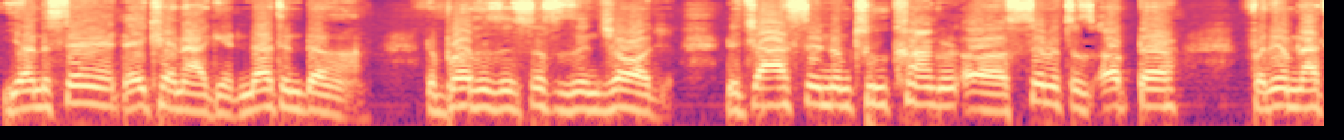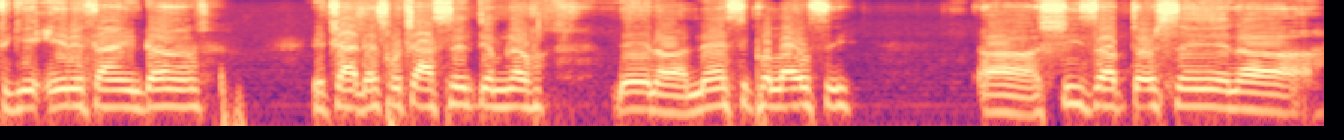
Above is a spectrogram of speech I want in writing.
You understand? They cannot get nothing done. The brothers and sisters in Georgia. Did y'all send them two Congress uh, senators up there for them not to get anything done? Did y'all, that's what y'all sent them there. Then uh, Nancy Pelosi, uh, she's up there saying uh,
